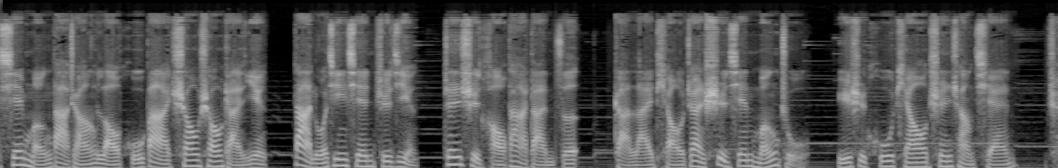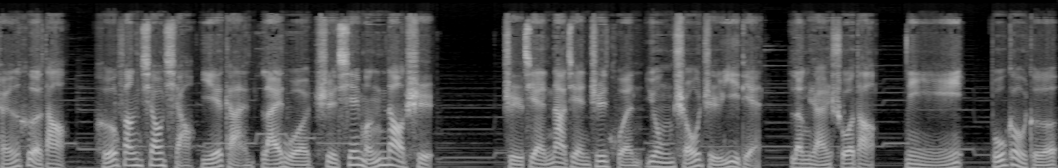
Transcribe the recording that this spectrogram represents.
仙盟大长老胡霸稍稍感应，大罗金仙之境，真是好大胆子，敢来挑战世仙盟主。于是忽飘身上前。陈鹤道：“何方宵小也敢来我是仙盟闹事？”只见那剑之魂用手指一点，冷然说道：“你不够格，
